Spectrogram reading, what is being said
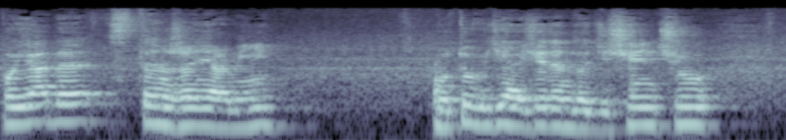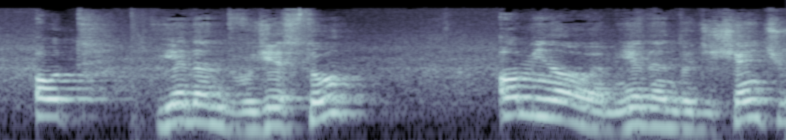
pojadę z tężeniami, bo tu widziałeś 1 do 10, od 1,20 ominąłem 1 do 10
